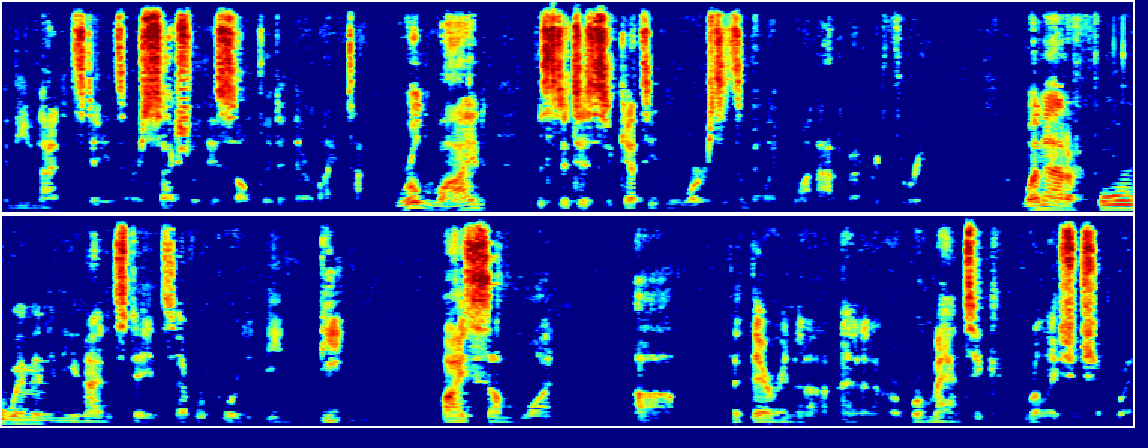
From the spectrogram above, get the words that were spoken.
in the United States are sexually assaulted in their lifetime. Worldwide, the statistic gets even worse. It's something like one out of every three. One out of four women in the United States have reported being beaten by someone um, that they're in a, a romantic relationship with.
